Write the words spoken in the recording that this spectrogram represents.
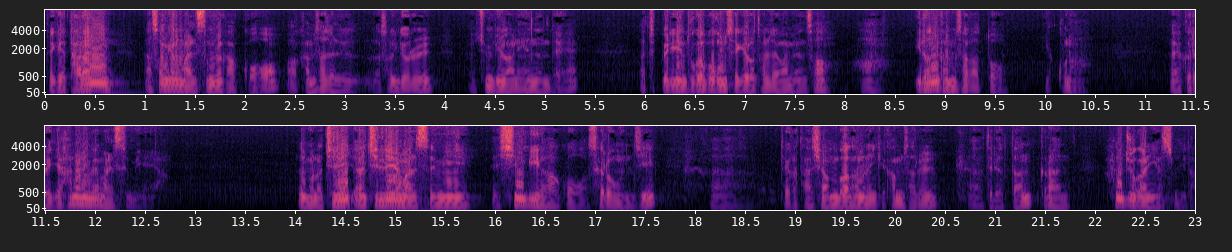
되게 다른 성경 말씀을 갖고 감사절 설교를 준비 많이 했는데 특별히 누가복음 세계로 달려가면서 아, 이런 감사가 또 있구나. 그러게 하나님의 말씀이에요. 얼마나 진리의 말씀이 신비하고 새로운지 어, 제가 다시 한번 하나님께 감사를 어, 드렸던 그러한 한 주간이었습니다.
